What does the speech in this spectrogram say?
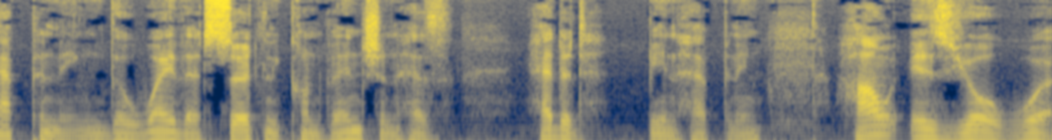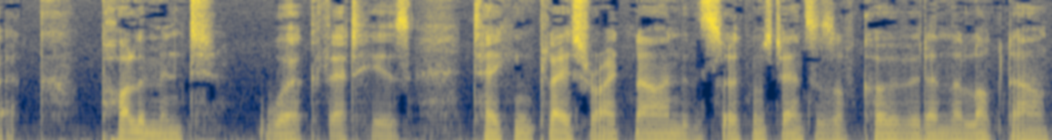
happening the way that certainly convention has had it been happening, how is your work, Parliament work that is, taking place right now under the circumstances of COVID and the lockdown?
